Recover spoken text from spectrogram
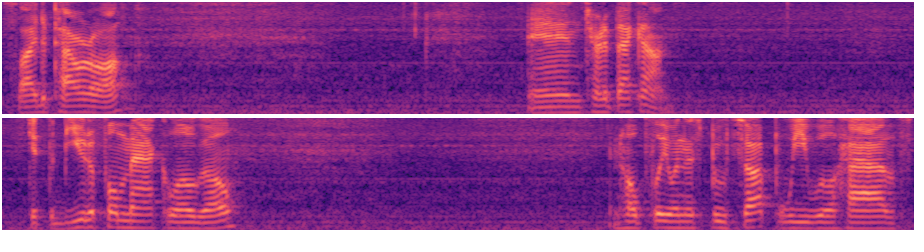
Slide the power off. And turn it back on. Get the beautiful Mac logo. And hopefully when this boots up, we will have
